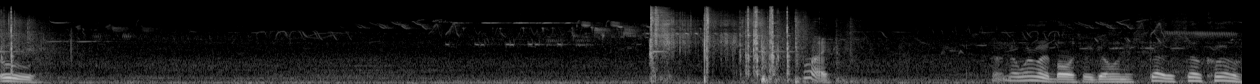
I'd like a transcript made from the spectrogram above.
Ooh. Why? I don't know where my bullets are going. This guy is so close.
